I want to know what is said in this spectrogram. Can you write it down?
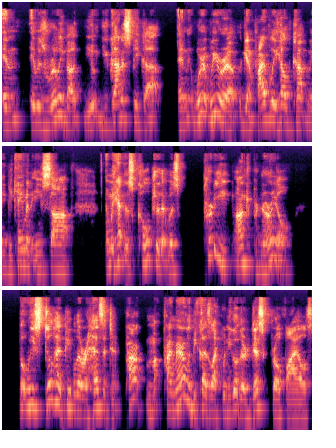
And it was really about you. You got to speak up. And we're, we were a, again privately held company, became an ESOP, and we had this culture that was pretty entrepreneurial but we still had people that were hesitant, primarily because, like, when you go to their DiSC profiles,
